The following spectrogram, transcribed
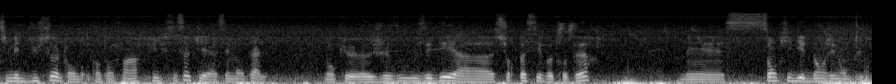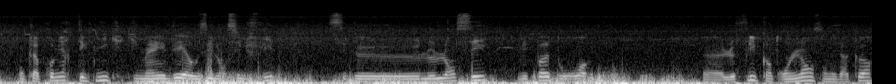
cm du sol quand, on fait un flip. C'est ça qui est assez mental. Donc euh, je vais vous aider à surpasser votre peur, mais sans qu'il y ait de danger non plus. Donc la première technique qui m'a aidé à oser lancer le flip, c'est de le lancer, mais pas droit. Euh, le flip, quand on le lance, on est d'accord,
